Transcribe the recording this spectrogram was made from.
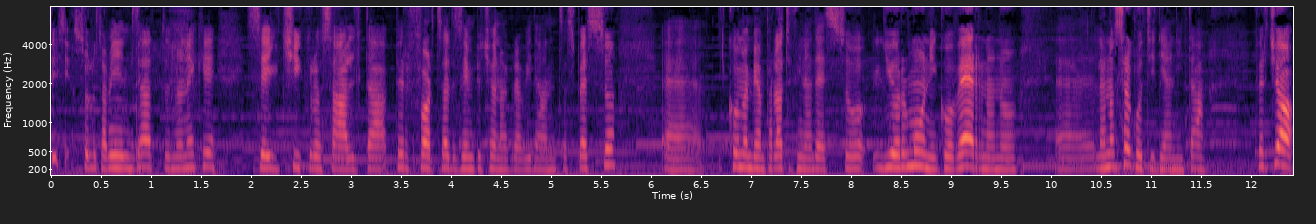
Sì, sì, assolutamente. Esatto, non è che se il ciclo salta per forza ad esempio c'è una gravidanza, spesso eh, come abbiamo parlato fino adesso gli ormoni governano eh, la nostra quotidianità, perciò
